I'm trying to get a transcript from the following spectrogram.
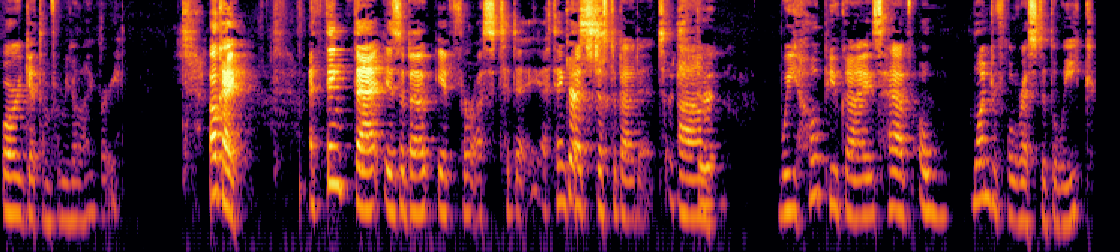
or get them from your library. Okay, I think that is about it for us today. I think that's just about it. That should do Um, it. we hope you guys have a wonderful rest of the week.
